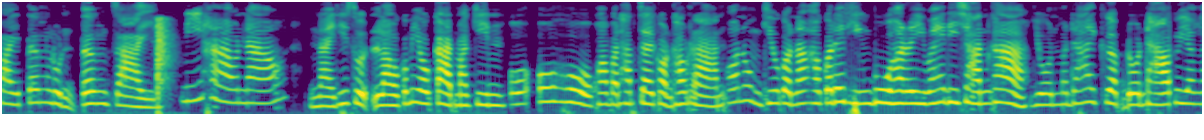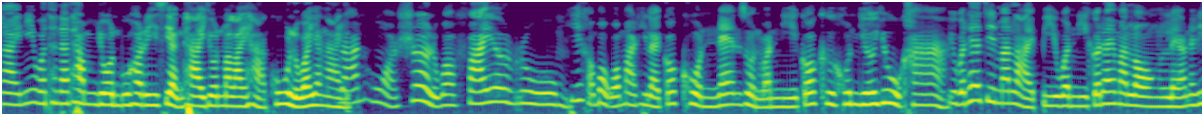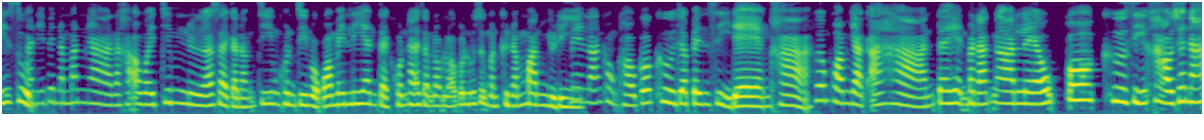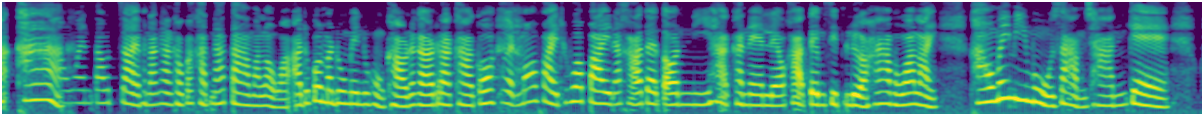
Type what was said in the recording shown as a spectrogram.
ไฟเติ้งหลุ่นเติ้งใจนี่ฮาวนะในที่สุดเราก็มีโอกาสมากิน โอ้โอ้โห ความประทับใจก่อนเข้าร้านพ่อหนุ่มคิวก่อนหนะเขาก็ได้ทิ้งบูฮารีไว้ให้ดิฉันค่ะ โยนมาได้เกือบโดนเท้า คือยังไงนี่วัฒนธรรมโยนบูฮารีเสียงทายโยนมาลัยหาคู่หรือว่ายังไงร้าน หัวเชอร์หรือว่าไฟรูมที่เขาบอกว่ามาทีไรก็คนแน่นส่วนวันนี้ก็คือคนเยอะอยู่ค่ะ อยู่ประเทศจีนมาหลายปีวันนี้ก็ได้มาลองแล้วในที่สุด อันนี้เป็นน้ำมันงานะคะ เอาไว้จิ้มเนื้อใส่กับน้ำจิ้ม คนจีนบอกว่าไม่เลี่ยน แต่คนไทยสำหรับเราก็รู้สึกมันคือน้ำมันอยู่ดีเมนร้านของเขาก็คือจะเป็นสีแดงค่ะ เพิ่มความอยากอาหาร แต่เห็นพนักงานแล้วก็คือสีขาวชนะค่ะเอาแวนเต้าใจพนักงานเขาก็คัดหน้าตามาหรอวะอะทุกคนมาดูเมนูของเขานะคะ ราคาก็เหมือนหม้อไฟทั่วไปนะคะ แต่ตอนนี้หักคะแนนแล้วค่ะ เต็ม 10 เหลือ 5 เพราะว่าอะไรเขาไม่มีหมู3ชั้นแก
